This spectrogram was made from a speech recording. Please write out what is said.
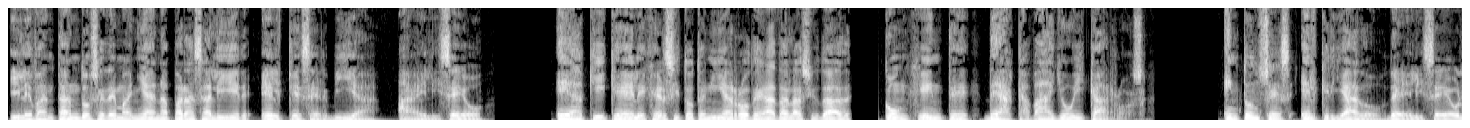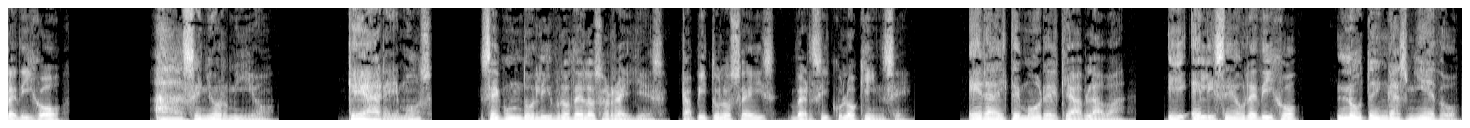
Y levantándose de mañana para salir el que servía a Eliseo, he aquí que el ejército tenía rodeada la ciudad con gente de a caballo y carros. Entonces el criado de Eliseo le dijo, Ah, Señor mío, ¿qué haremos? Segundo libro de los Reyes, capítulo 6, versículo 15. Era el temor el que hablaba. Y Eliseo le dijo, No tengas miedo,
